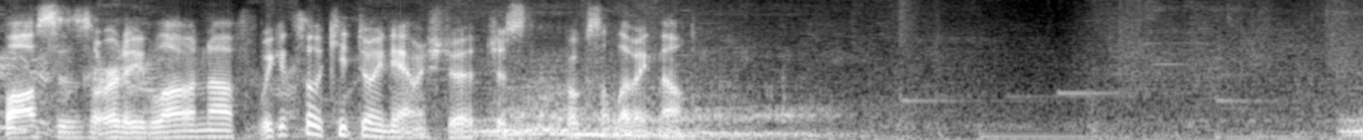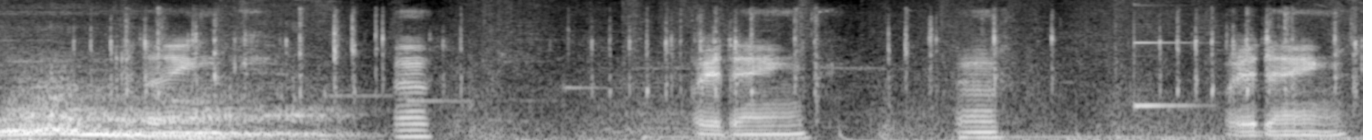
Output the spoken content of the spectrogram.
Boss is already low enough. We can still keep doing damage to it, just focus on living though. Waiting. Uh, waiting. Uh, waiting.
